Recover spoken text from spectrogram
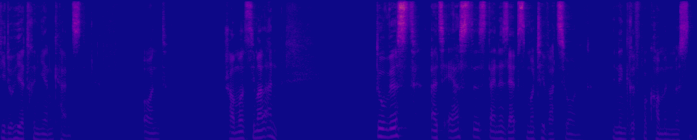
die du hier trainieren kannst. Und schauen wir uns die mal an. Du wirst als erstes deine Selbstmotivation in den Griff bekommen müssen.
